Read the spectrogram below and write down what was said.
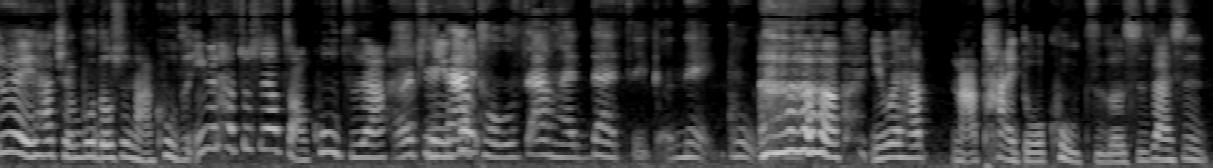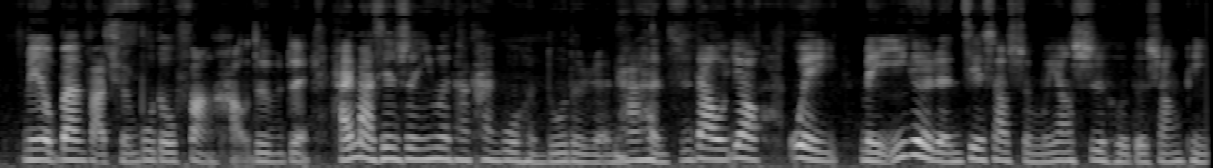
对他全部都是拿裤子，因为他就是要找裤子啊。而且他头上还戴着一个内裤。因为他拿太多裤子了，实在是没有办法全部都放好，对不对？海马先生，因为他看过很多的人，他很知道要为每一个人介绍什么样适合的商品。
